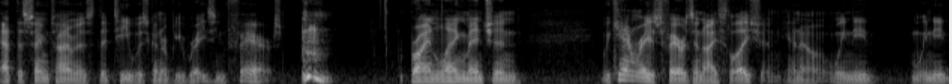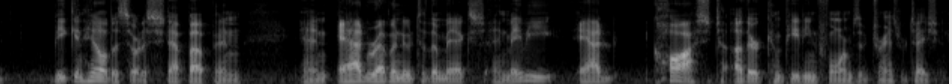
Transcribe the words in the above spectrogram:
at the same time as the T was going to be raising fares. Brian Lang mentioned we can't raise fares in isolation. You know, we need we need Beacon Hill to sort of step up and and add revenue to the mix and maybe add cost to other competing forms of transportation.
